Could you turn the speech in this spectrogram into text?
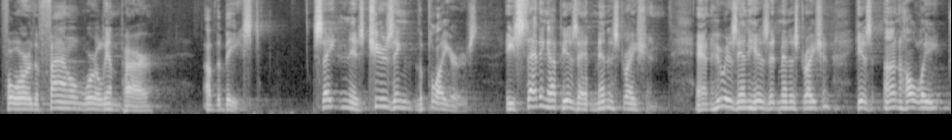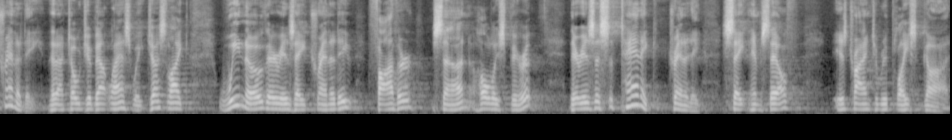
for the final world empire of the beast. Satan is choosing the players, he's setting up his administration. And who is in his administration? His unholy trinity that I told you about last week. Just like we know there is a Trinity Father, Son, Holy Spirit. There is a satanic Trinity. Satan himself is trying to replace God.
